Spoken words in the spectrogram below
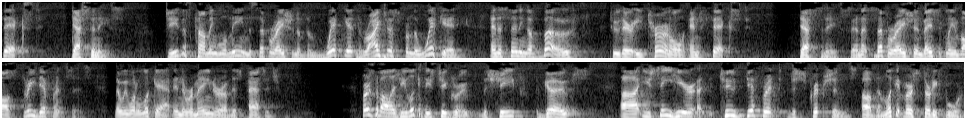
fixed destinies. Jesus' coming will mean the separation of the wicked, the righteous from the wicked, and the sending of both to their eternal and fixed destinies. And that separation basically involves three differences that we want to look at in the remainder of this passage. First of all, as you look at these two groups, the sheep, the goats, uh, you see here uh, two different descriptions of them. Look at verse 34.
